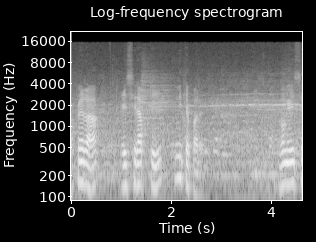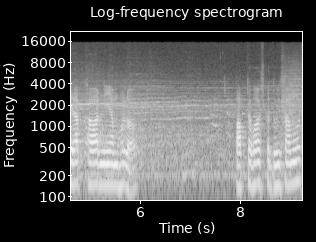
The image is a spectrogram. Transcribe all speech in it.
আপনারা এই সিরাপটি নিতে পারেন। এবং এই সিরাপ খাওয়ার নিয়ম হলো, প্রাপ্তবয়স্ক দুই চামচ,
